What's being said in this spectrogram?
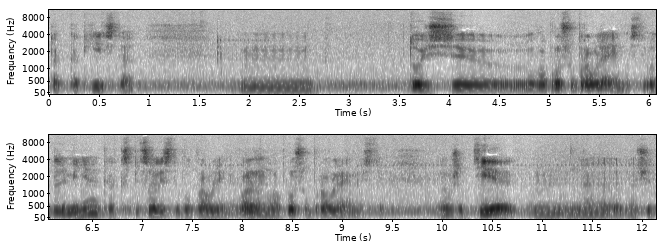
так, как есть, да. То есть э, вопрос управляемости. Вот для меня, как специалиста по управлению, важен вопрос управляемости. Потому что те э, значит,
